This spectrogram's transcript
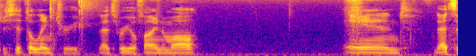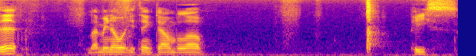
just hit the Linktree. That's where you'll find them all. And that's it. Let me know what you think down below. Peace.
